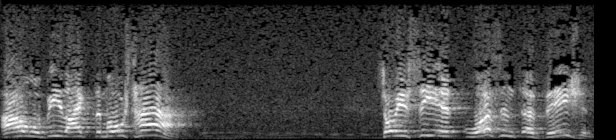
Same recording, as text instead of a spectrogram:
I will be like the Most High. So you see, it wasn't a vision.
